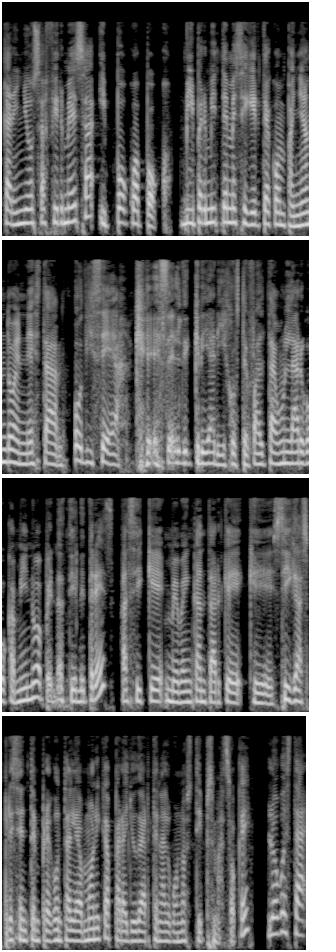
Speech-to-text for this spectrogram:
Cariñosa firmeza y poco a poco. Y permíteme seguirte acompañando en esta odisea que es el de criar hijos. Te falta un largo camino, apenas tiene tres, así que me va a encantar que, que sigas presente en Pregúntale a Mónica para ayudarte en algunos tips más, ¿ok? Luego está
